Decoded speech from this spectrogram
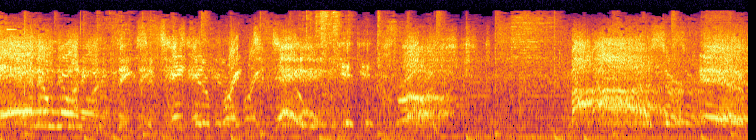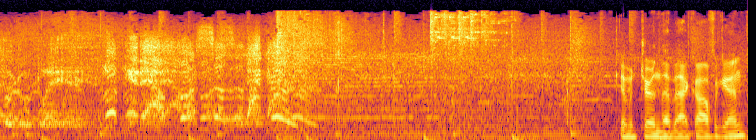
Anyone who thinks of taking a break today is getting crushed. My eyes are everywhere. Looking out for slackers. Can we turn that back off again?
